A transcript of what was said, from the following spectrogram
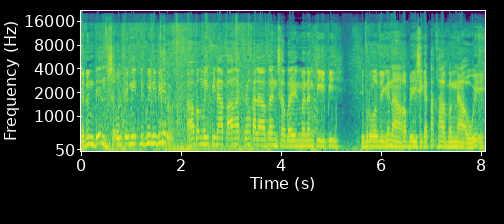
Ganun din sa ultimate ni Guinevere. Habang may pinapaangat kang kalaban, sabayan mo ng TP. Si Brody nga nakaka-basic attack habang nauwi eh.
